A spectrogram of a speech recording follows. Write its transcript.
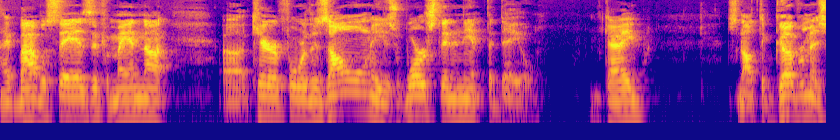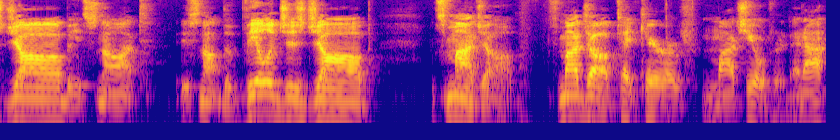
The Bible says if a man not uh, care for his own, he is worse than an infidel. Okay? It's not the government's job. It's not it's not the village's job. It's my job. It's my job to take care of my children. And I,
